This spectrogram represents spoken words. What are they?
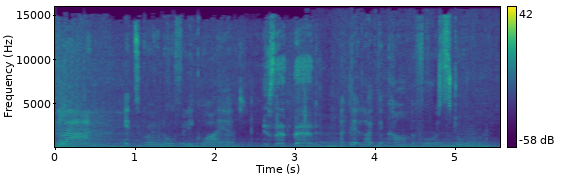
Glan. It's grown awfully quiet. Is that bad? A bit like the calm before a storm.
